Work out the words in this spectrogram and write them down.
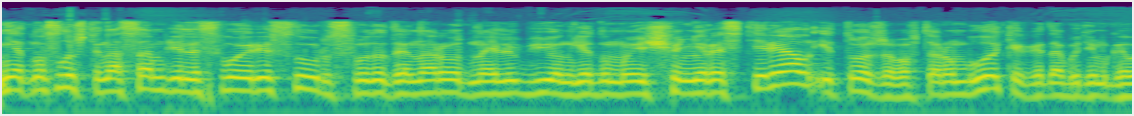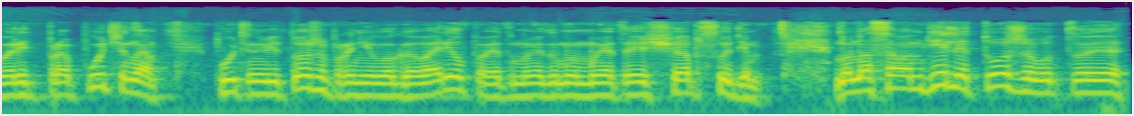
Нет, ну слушайте, на самом деле свой ресурс вот этой народной любви он, я думаю, еще не растерял. И тоже во втором блоке, когда будем говорить про Путина, Путин ведь тоже про него говорил, поэтому я думаю, мы это еще обсудим. Но на самом деле тоже вот э,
